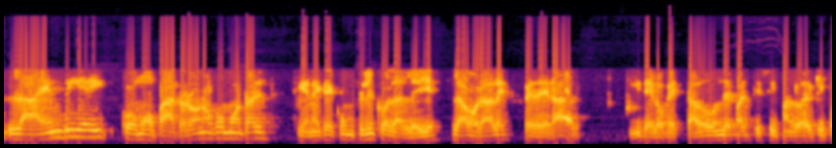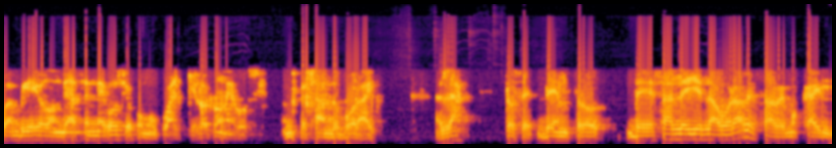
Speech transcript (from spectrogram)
la NBA como patrono como tal tiene que cumplir con las leyes laborales federales y de los estados donde participan los equipos NBA o donde hacen negocio como cualquier otro negocio, empezando por ahí, ¿verdad? Entonces, dentro de esas leyes laborales sabemos que hay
